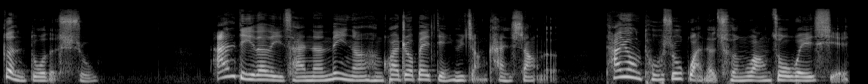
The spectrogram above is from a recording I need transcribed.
更多的书。安迪的理财能力呢，很快就被典狱长看上了。他用图书馆的存亡做威胁，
